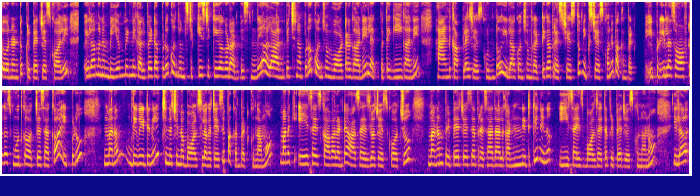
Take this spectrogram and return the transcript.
డోన్ అంటూ ప్రిపేర్ చేసుకోవాలి. ఇలా మనం బియ్యం పిండిని కలిపేటప్పుడు కొంచెం స్టిక్కీ స్టిక్కీగా కూడా అనిపిస్తుంది. అలా అనిపించినప్పుడు కొంచెం వాటర్ కానీ లేకపోతే గీ కానీ హ్యాండ్కి అప్లై చేసుకుంటూ ఇలా కొంచెం గట్టిగా ప్రెస్ చేస్తూ మిక్స్ చేసుకొని పక్కన పెట్టుకోవాలి. ఇప్పుడు ఇలా సాఫ్ట్గా స్మూత్గా వచ్చేసాక ఇప్పుడు మనం ది- వీటిని చిన్న చిన్న బాల్స్ లాగా చేసి పక్కన పెట్టుకుందాము. మనకి ఏ సైజ్ కావాలంటే ఆ సైజులో చేసుకోవచ్చు. మనం ప్రిపేర్ చేసే ప్రసాదాలకు అన్నిటికీ నేను ఈ సైజ్ బాల్స్ అయితే ప్రిపేర్ చేసుకున్నాను. ఇలా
